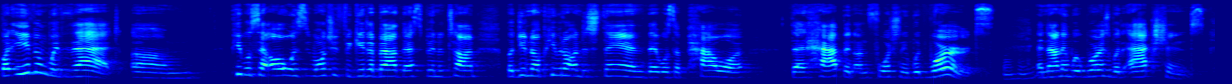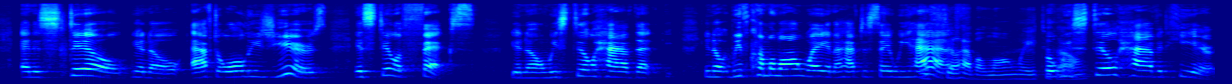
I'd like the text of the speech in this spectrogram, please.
But even with that, um, people say, oh, won't you forget about that's been a time. But you know, people don't understand there was a power that happened, unfortunately, with words. And not only with words, but actions. And it's still, you know, after all these years, it still affects. You know, and we still have that, you know, we've come a long way, and I have to say we We have. still have a long way to But go. But we still have it here.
